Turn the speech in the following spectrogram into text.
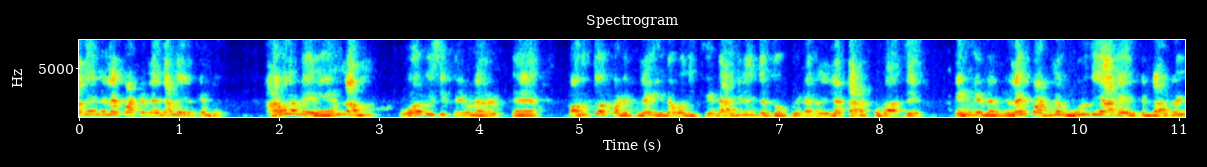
அதே நிலைப்பாட்டிலே தான் இருக்கின்றது. அவருடைய எண்ணம் ஓபிசி பிரிவினருக்கு மருத்துவ படிப்பிலே இடஒதுக்கீடு அகில இந்திய தொகுப்பு இடங்களிலே தரக்கூடாது என்கின்ற நிலைப்பாட்டில் உறுதியாக இருக்கின்றார்கள்.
